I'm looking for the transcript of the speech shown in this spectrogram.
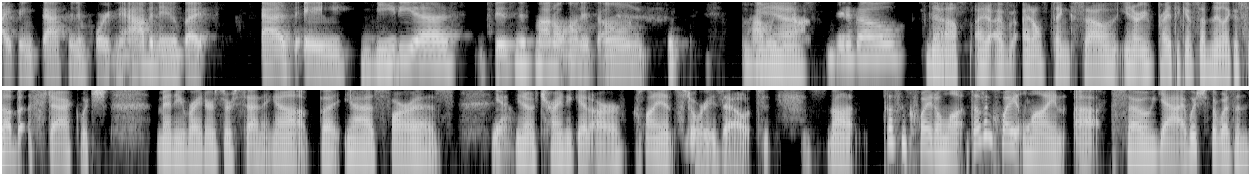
I think that's an important avenue, but as a media business model on its own, it's probably yeah. not the way to go. No, I, I, I don't think so. You know, you probably think of something like a sub stack, which many writers are setting up. But yeah, as far as yeah, you know, trying to get our client stories out, it's not doesn't quite a lot doesn't quite line up. So yeah, I wish there was an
